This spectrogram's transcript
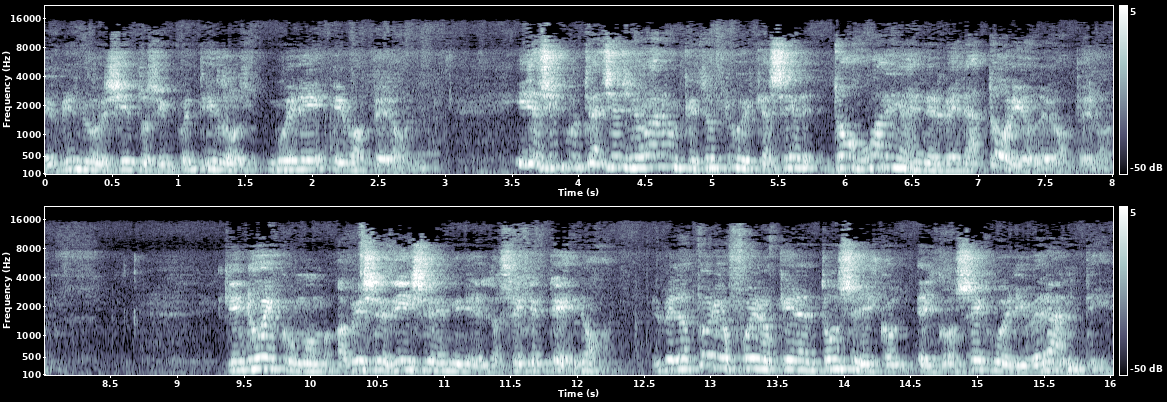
de 1952 muere Eva Perón. Y las circunstancias llevaron que yo tuve que hacer dos guardias en el velatorio de Eva Perón. Que no es como a veces dicen en la CGT, no. El velatorio fue lo que era entonces el, Consejo Deliberante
